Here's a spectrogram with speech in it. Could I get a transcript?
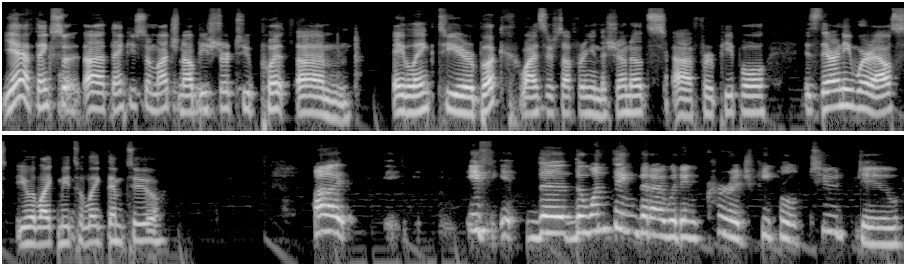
Yeah, thanks. So, uh, thank you so much, and I'll be sure to put um, a link to your book, "Why Is There Suffering," in the show notes uh, for people. Is there anywhere else you would like me to link them to? Uh, if it, the the one thing that I would encourage people to do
